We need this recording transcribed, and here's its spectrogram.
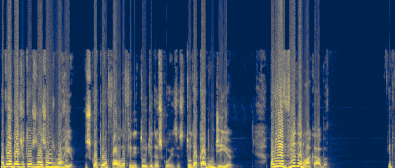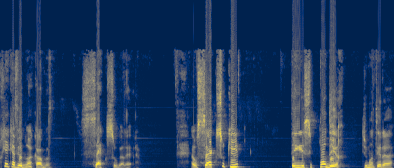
Na verdade, todos nós vamos morrer. O escorpião fala da finitude das coisas. Tudo acaba um dia. Porém, a vida não acaba. E por que, que a vida não acaba? Sexo, galera. É o sexo que tem esse poder de manter a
